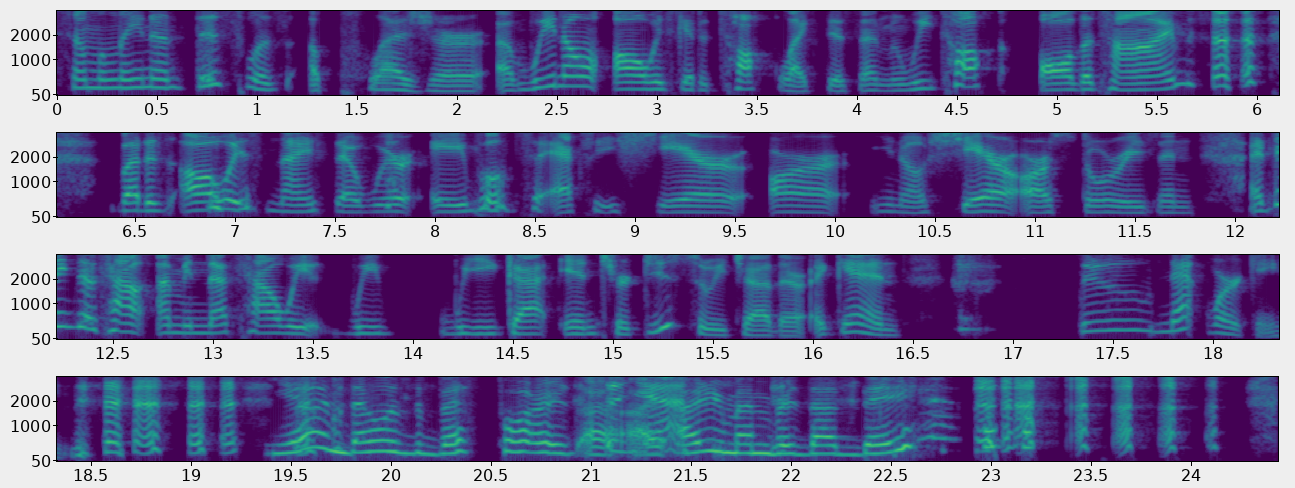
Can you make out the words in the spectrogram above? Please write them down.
so, Melina, this was a pleasure. Um, we don't always get to talk like this. I mean, we talk all the time, but it's always nice that we're able to actually share our, you know, share our stories. And I think that's how. I mean, that's how we we we got introduced to each other. Again, through networking. yeah, so, and that was the best part. I, yes. I, I remember that day.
